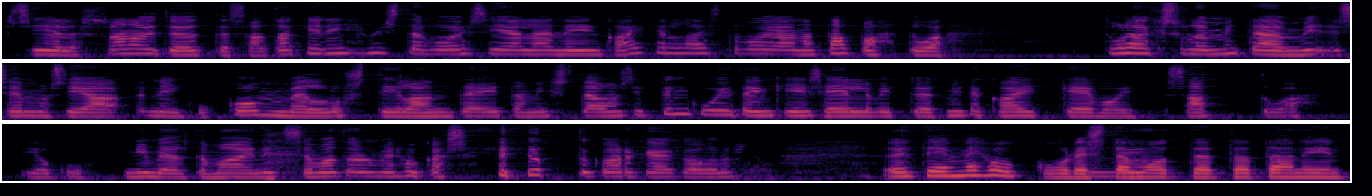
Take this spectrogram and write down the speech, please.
siellä sanoit jo, että satakin ihmistä voi siellä, niin kaikenlaista voi aina tapahtua – Tuleeko sinulle mitään semmoisia niin kommellustilanteita, mistä on sitten kuitenkin selvitty, että mitä kaikkea voi sattua? Joku nimeltä mainitsematon mehukas juttu korkeakoulusta. En tiedä mehukkuudesta, niin. mutta tota, niin,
